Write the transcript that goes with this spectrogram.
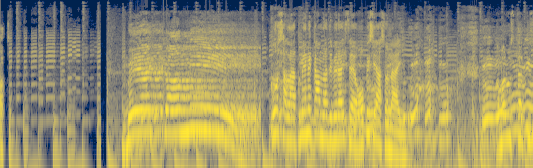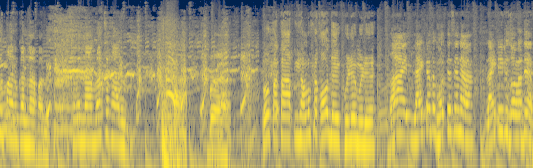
আচ্ছা। মে আই কামি ও শালা তুমি এনে কামলা দিবে রাইছে অফিসে আসো নাই। আমার উস্তাদ কিছু পারুক আর না পারুক নাম রাখছে ফারুক। ও কাকা কি সমস্যা কও দে খুলে মিলে। ভাই লাইটটা তো ঘুরতেছে না লাইটটা একটু জ্বলা দেন।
